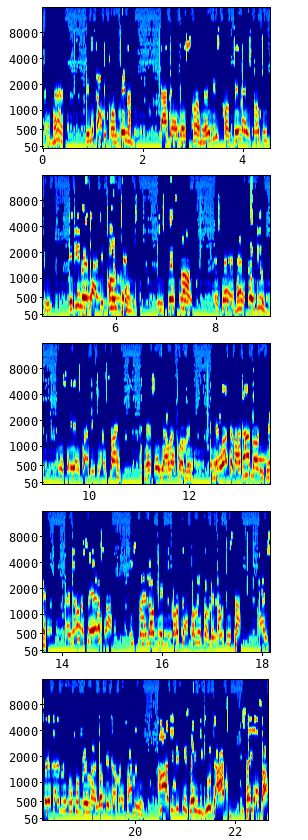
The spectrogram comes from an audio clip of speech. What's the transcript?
And then they look at the container that the, the stuff. Uh, and this container is not too big. They didn't know that the content is so strong. They said, hey, so you. They say, yes, sir, they transfer. And they say, you are. And then what about that Lord is there? And I will say, yes, sir, it's my luggage because you are coming from a long distance. I said, let me go bring my luggage and my family. Ah, did he say you do that? He said, yes, sir.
